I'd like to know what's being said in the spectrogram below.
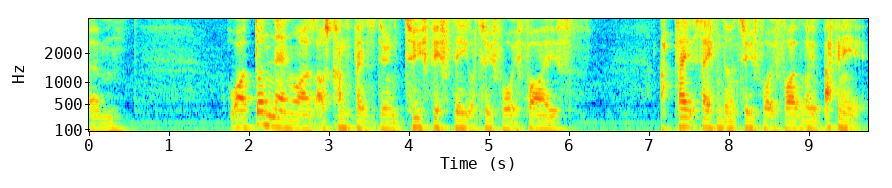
Um, what I'd done then was I was contemplating doing 250 or 245. I played it safe and done the 245. Looking back in it,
